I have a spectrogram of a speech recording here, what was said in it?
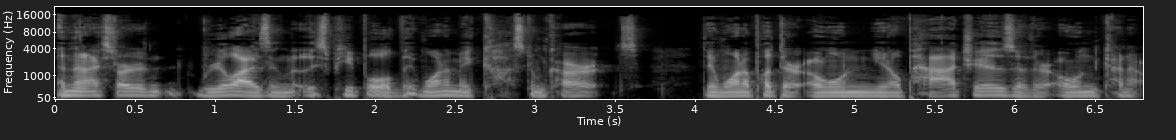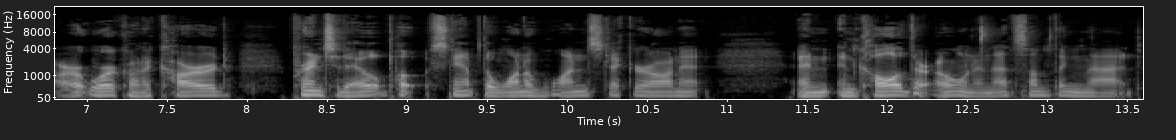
And then I started realizing that these people they want to make custom cards. They want to put their own, you know, patches or their own kind of artwork on a card, print it out, put stamp the one of one sticker on it and and call it their own. And that's something that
